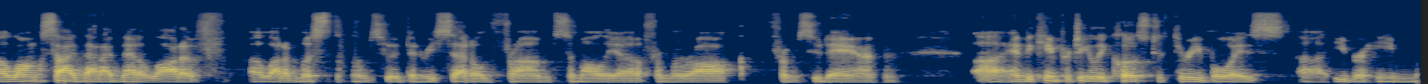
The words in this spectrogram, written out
alongside that, I met a lot of a lot of Muslims who had been resettled from Somalia, from Iraq, from Sudan, uh, and became particularly close to three boys, uh, Ibrahim,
